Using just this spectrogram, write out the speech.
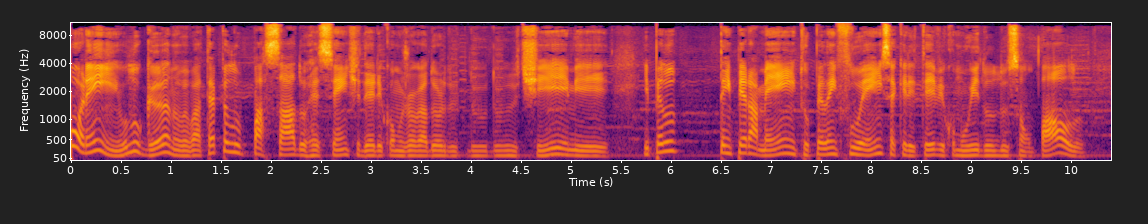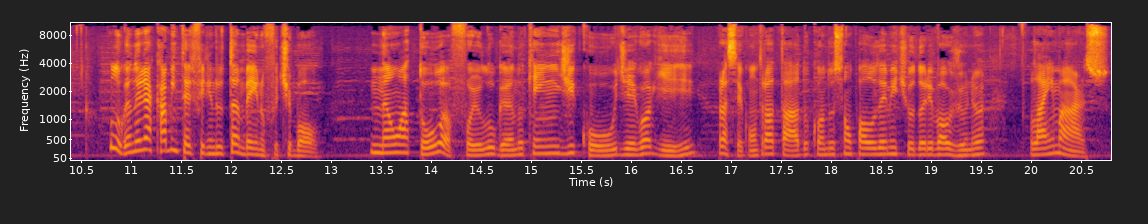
Porém, o Lugano, até pelo passado recente dele como jogador do, do, do time e pelo temperamento, pela influência que ele teve como ídolo do São Paulo, o Lugano ele acaba interferindo também no futebol. Não à toa foi o Lugano quem indicou o Diego Aguirre para ser contratado quando o São Paulo demitiu o Dorival Júnior lá em março.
